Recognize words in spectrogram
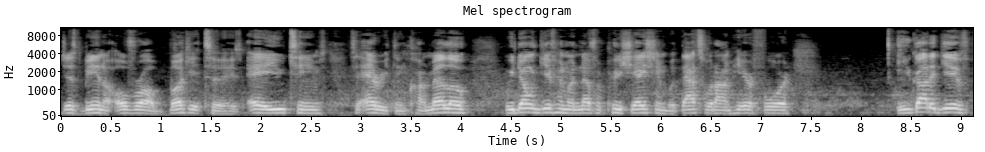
just being an overall bucket to his AAU teams to everything. Carmelo, we don't give him enough appreciation, but that's what I'm here for. You got to give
